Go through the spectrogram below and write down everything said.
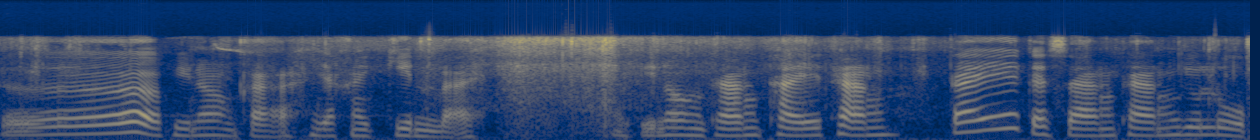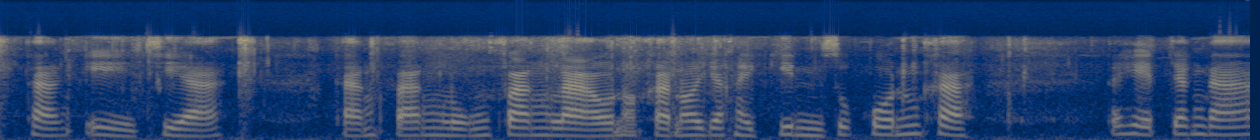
เด้อ พี่น้องค่ะ อยากให้กินหลายพี่น้องทางไทยทางใต้กระสังทางยุโรปทางเอเชีย ทางฟังหลงฟังลาวเนาะค่ะเนาะอยากให้กินสุกคนค่ะ แต่เห็ดจังได้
